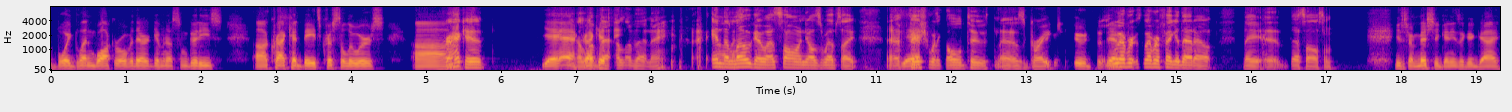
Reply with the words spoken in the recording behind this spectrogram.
boy Glenn Walker over there giving us some goodies. Uh, Crackhead Baits, Crystal Lures. Um, Crackhead. Yeah, I love that. I love that name. and the Uh, logo I saw on y'all's website, uh, Yeah. fish with a gold tooth. That was great. dude. yeah, Whoever whoever figured that out, they uh, that's awesome. He's from Michigan. He's a good guy.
